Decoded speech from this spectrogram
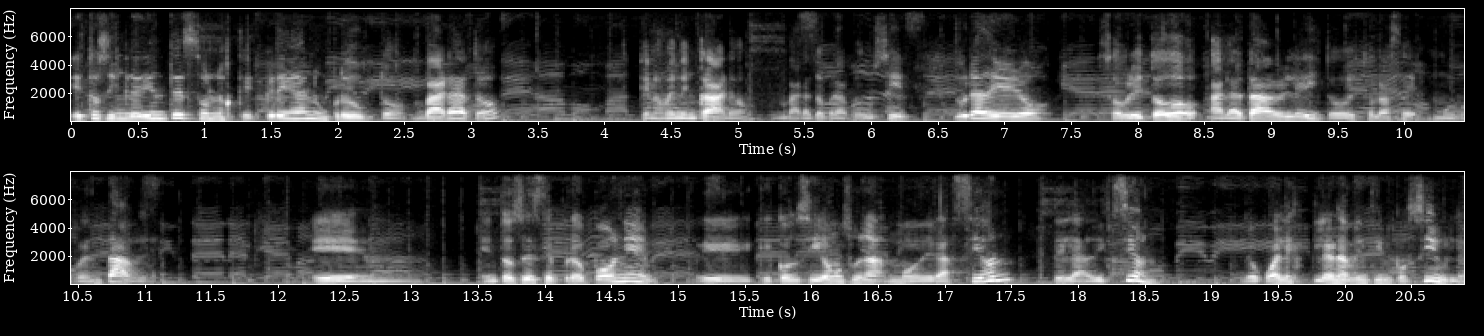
Estos ingredientes son los que crean un producto barato que nos venden caro, barato para producir, duradero, sobre todo palatable y todo esto lo hace muy rentable. Em, entonces se propone eh, que consigamos una moderación de la adicción, lo cual es claramente imposible.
